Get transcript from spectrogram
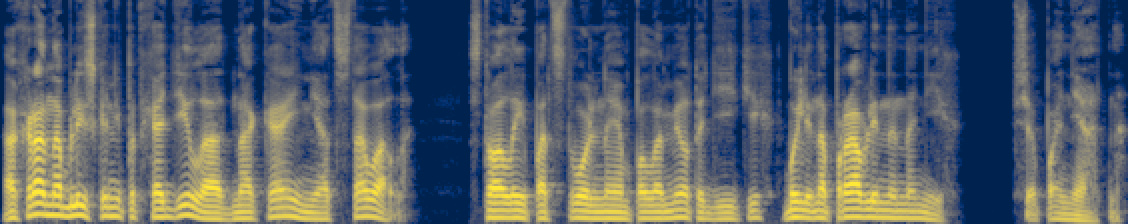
Охрана близко не подходила, однако и не отставала. Стволы и подствольные ампулометы диких были направлены на них. Все понятно.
